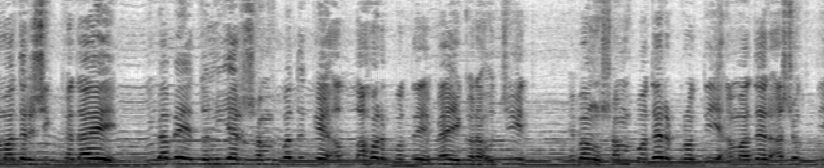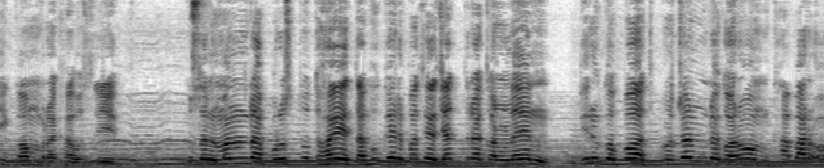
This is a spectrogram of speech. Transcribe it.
আমাদের শিক্ষা দেয় কীভাবে দুনিয়ার সম্পদকে আল্লাহর পথে ব্যয় করা উচিত এবং সম্পদের প্রতি আমাদের আসক্তি কম রাখা উচিত? মুসলমানরা প্রস্তুত হয়ে তাবুকের পথে যাত্রা করলেন। দীর্ঘ পথ প্রচণ্ড গরম, খাবার ও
